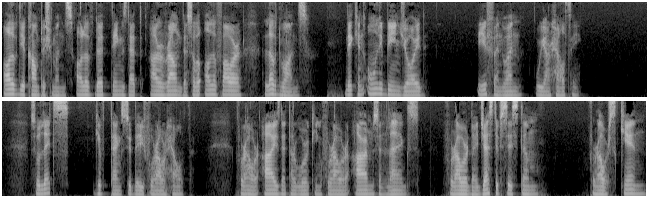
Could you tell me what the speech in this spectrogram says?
all of the accomplishments, all of the things that are around us, all of our loved ones, they can only be enjoyed if and when we are healthy. So let's give thanks today for our health for our eyes that are working, for our arms and legs, for our digestive system, for our skin,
